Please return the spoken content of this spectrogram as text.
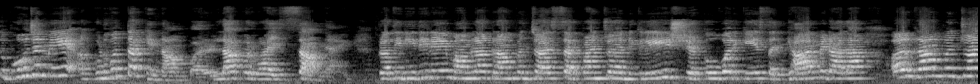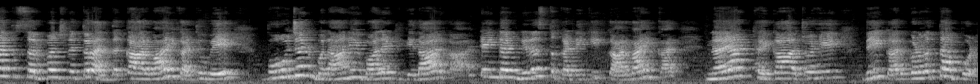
तो भोजन में गुणवत्ता के नाम पर लापरवाही सामने आई। प्रतिनिधि ने मामला ग्राम पंचायत सरपंच निकलेश कुंवर के संज्ञान में डाला और ग्राम पंचायत सरपंच ने तुरंत कार्रवाई करते हुए भोजन बनाने वाले ठेकेदार का टेंडर निरस्त करने की कार्रवाई कर नया ठेका जो है देकर गुणवत्तापूर्ण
